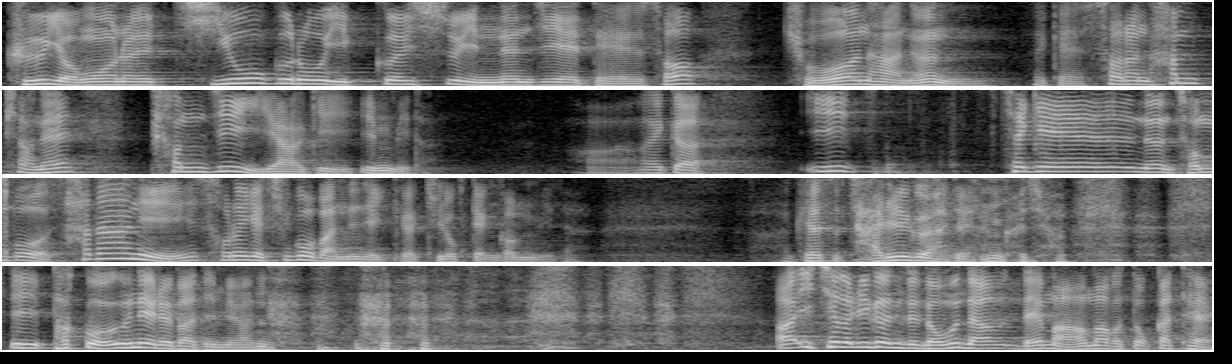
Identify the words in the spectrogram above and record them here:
그 영혼을 지옥으로 이끌 수 있는지에 대해서 조언하는 이렇게 31편의 편지 이야기입니다. 어, 그러니까 이 책에는 전부 사단이 서로에게 주고받는 얘기가 기록된 겁니다. 그래서 잘 읽어야 되는 거죠. 이 받고 은혜를 받으면 아, 이 책을 읽었는데 너무 나, 내 마음하고 똑같아.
